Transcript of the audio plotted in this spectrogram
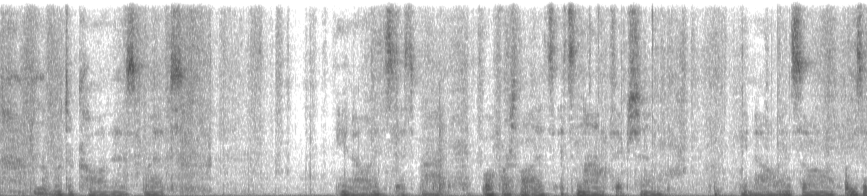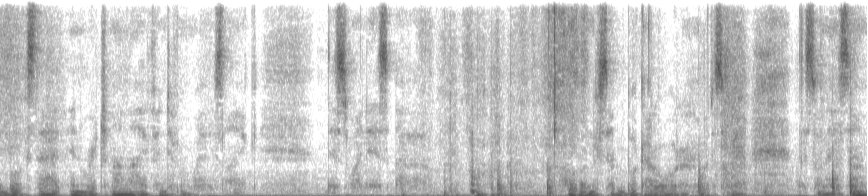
I don't know what to call this, but you know, it's it's by well, first of all, it's it's nonfiction, you know, and so these are books that enrich my life in different ways. Like this one is uh Hold on, just have a book out of order. But this one, this one is um,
